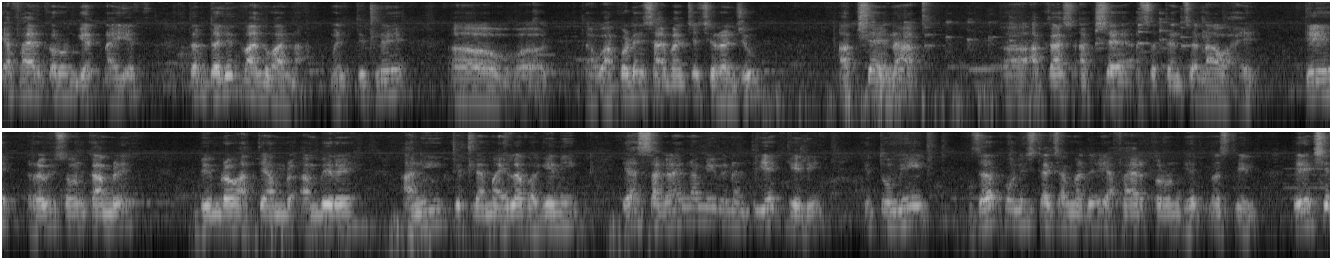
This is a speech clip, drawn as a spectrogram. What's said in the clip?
एफ आय आर करून घेत नाहीयेत तर दलित बांधवांना म्हणजे तिथले वाकोडे साहेबांचे चिरंजीव अक्षय ना आकाश अक्षय असं त्यांचं नाव आहे. ते रवी सोनकांबळे भीमराव हत्ती आंब आंबिरे आणि तिथल्या महिला भगिनी या सगळ्यांना मी विनंती एक केली की तुम्ही जर पोलीस त्याच्यामध्ये एफ आय आर करून घेत नसतील तर एकशे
